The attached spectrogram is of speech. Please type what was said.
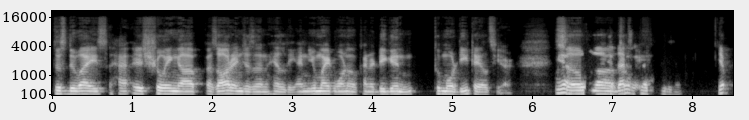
this device ha- is showing up as orange as unhealthy and you might want to kind of dig in to more details here yeah, so uh, yeah, that's, totally. that's Yep.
